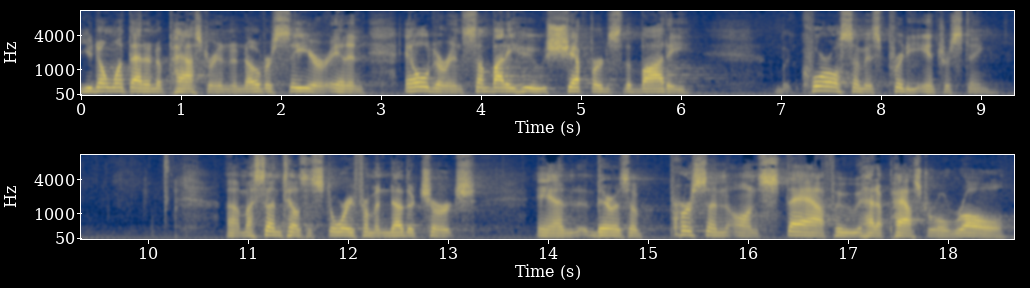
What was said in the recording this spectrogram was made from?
you don't want that in a pastor, in an overseer, in an elder, in somebody who shepherds the body. But quarrelsome is pretty interesting. Uh, my son tells a story from another church, and there was a person on staff who had a pastoral role.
